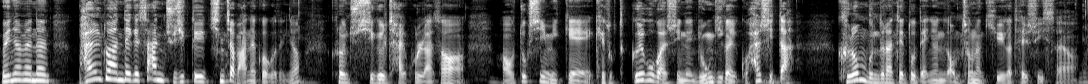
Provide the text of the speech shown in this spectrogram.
왜냐면은 말도 안 되게 싼 주식들이 진짜 많을 거거든요. 그런 주식을 잘 골라서 어, 뚝심 있게 계속 끌고 갈 수 있는 용기가 있고 할 수 있다. 그런 분들한테 또 내년에 엄청난 기회가 될 수 있어요. 네.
